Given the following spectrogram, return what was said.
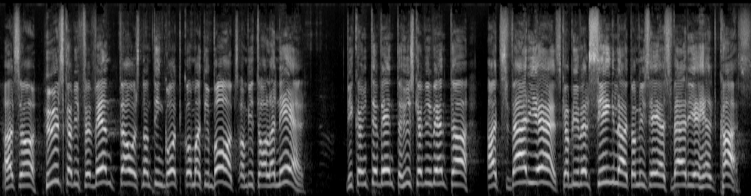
Alltså, hur ska vi förvänta oss någonting gott komma tillbaks om vi talar ner? Vi kan inte vänta, hur ska vi vänta att Sverige ska bli välsignat om vi säger att Sverige är helt kass?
